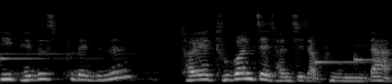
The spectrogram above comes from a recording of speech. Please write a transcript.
이 bedspread는 저의 두 번째 전시 작품입니다.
